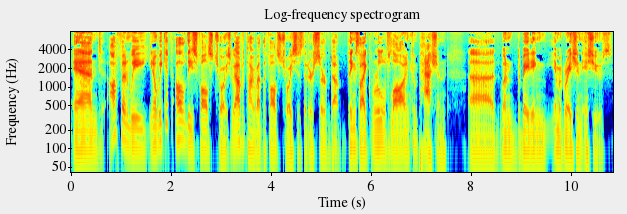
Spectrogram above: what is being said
And often we, you know, we get all of these false choices. We often talk about the false choices that are served up, things like rule of law and compassion uh, when debating immigration issues.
